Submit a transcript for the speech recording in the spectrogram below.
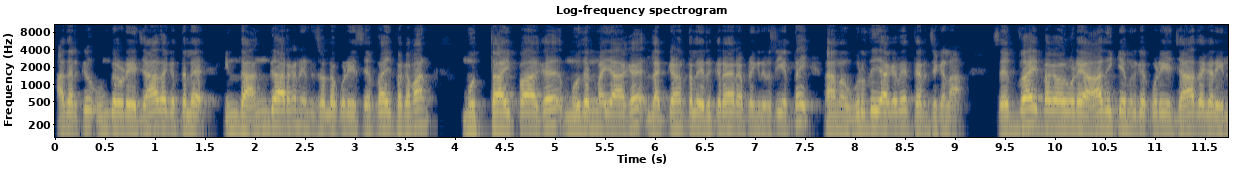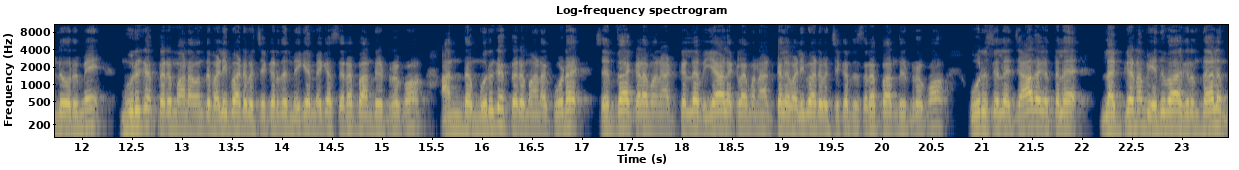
அதற்கு உங்களுடைய ஜாதகத்தில் இந்த அங்காரகன் என்று சொல்லக்கூடிய செவ்வாய் பகவான் முத்தாய்ப்பாக முதன்மையாக லக்கணத்தில் இருக்கிறார் அப்படிங்கிற விஷயத்தை நாம உறுதியாகவே தெரிஞ்சுக்கலாம். செவ்வாய் பகவானுடைய ஆதிக்கம் இருக்கக்கூடிய ஜாதகர் எல்லோருமே முருகப்பெருமானை வந்து வழிபாடு வச்சுக்கிறது மிக மிக சிறப்பாக இருந்துகிட்டு இருக்கும். அந்த முருகப்பெருமானை கூட செவ்வாய்க்கிழமை நாட்களில் வியாழக்கிழமை நாட்களில் வழிபாடு வச்சுக்கிறது சிறப்பாக இருந்துகிட்டு இருக்கும். ஒரு சில ஜாதகத்தில் லக்னம் எதுவாக இருந்தாலும்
